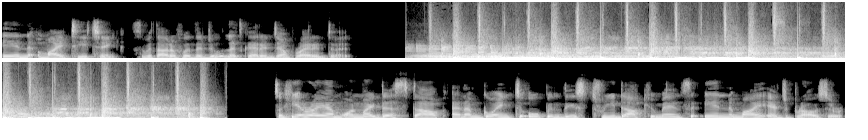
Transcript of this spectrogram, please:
in my teaching. So without further ado, let's go ahead and jump right into it. So here I am on my desktop and I'm going to open these three documents in my Edge browser.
